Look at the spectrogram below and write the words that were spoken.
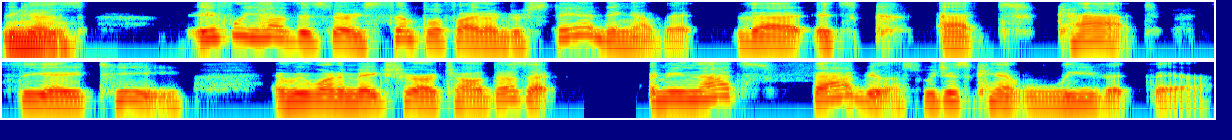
because mm. if we have this very simplified understanding of it that it's at cat c-a-t and we want to make sure our child does that i mean that's fabulous. We just can't leave it there.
